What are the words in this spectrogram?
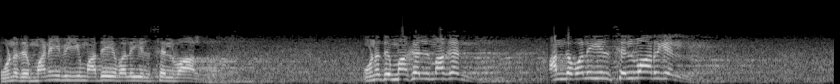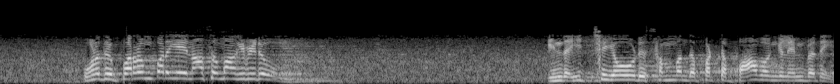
உனது மனைவியும் அதே வழியில் செல்வாள் உனது மகள் மகன் அந்த வழியில் செல்வார்கள். உனது பரம்பரையே நாசமாகிவிடும். இந்த இச்சையோடு சம்பந்தப்பட்ட பாவங்கள் என்பதை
